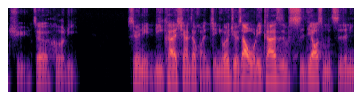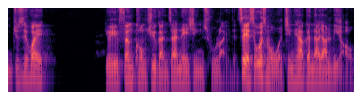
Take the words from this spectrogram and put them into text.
惧，这个合理。所以你离开现在这环境，你会觉得我离开是死掉什么之类的，你就是会有一份恐惧感在内心出来的。这也是为什么我今天要跟大家聊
